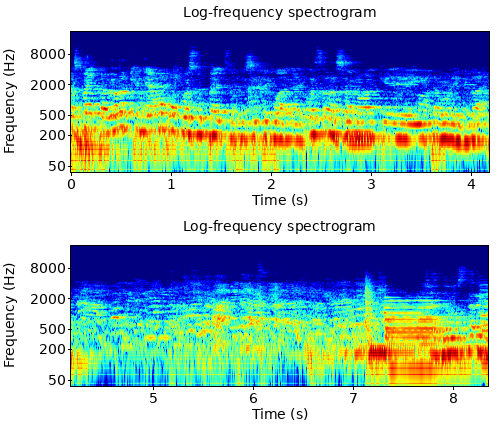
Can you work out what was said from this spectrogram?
Aspetta, allora chiudiamo con questo pezzo che siete qua, dai, questa la sanno anche i tavolini, dai. Cioè devo stare.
